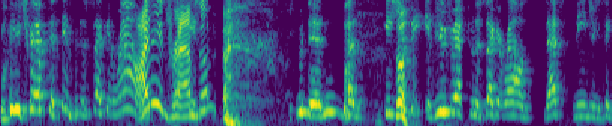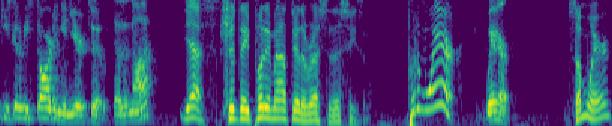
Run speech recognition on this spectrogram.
Well, you drafted him in the second round. I didn't draft He's- him. You didn't, but he So- should be. If you draft him in the second round, that means you think he's going to be starting in year two, does it not? yes. Should they put him out there the rest of this season? Put him where? Where? Somewhere.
